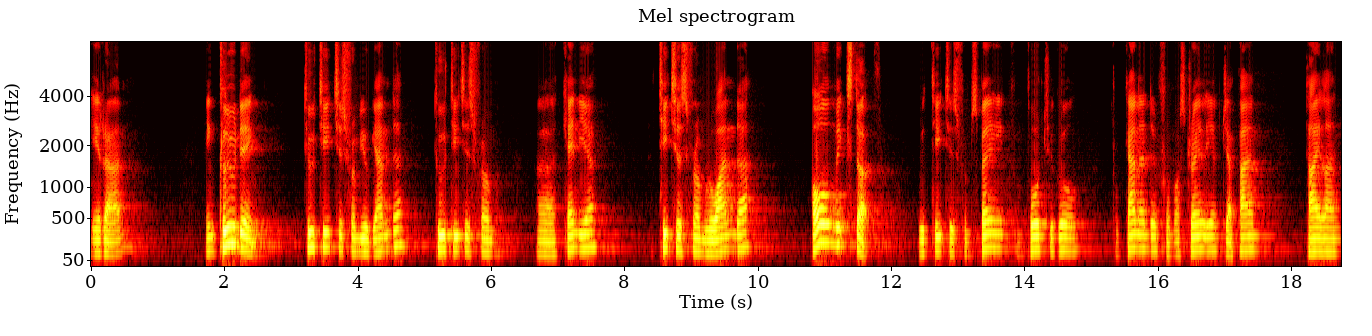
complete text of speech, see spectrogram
Iran, including two teachers from Uganda, two teachers from uh, Kenya, teachers from Rwanda, all mixed up with teachers from Spain, from Portugal, from Canada, from Australia, Japan, Thailand.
